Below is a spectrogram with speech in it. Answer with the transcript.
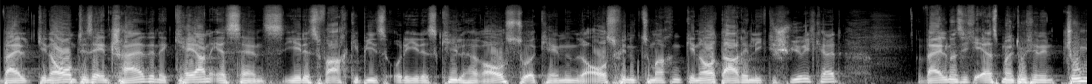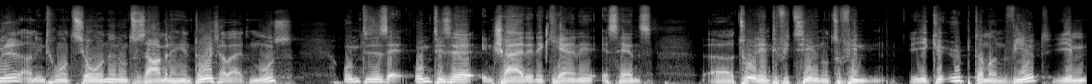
weil genau um diese entscheidende Kernessenz jedes Fachgebiets oder jedes Skill herauszuerkennen oder Ausfindung zu machen, genau darin liegt die Schwierigkeit, weil man sich erstmal durch einen Dschungel an Informationen und Zusammenhängen durcharbeiten muss, um, dieses, um diese entscheidende Kernessenz äh, zu identifizieren und zu finden. Je geübter man wird, je,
